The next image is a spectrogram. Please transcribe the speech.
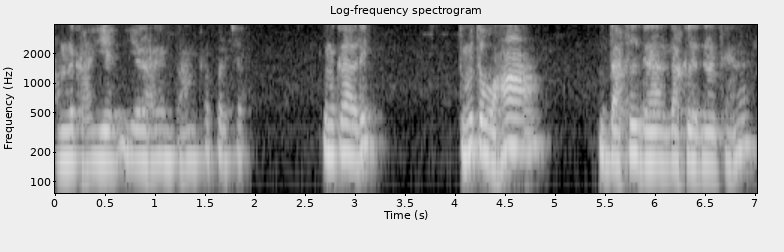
हमने कहा, ये ये रहा इम्तहान का पर्चा उन्होंने कहा, अरे, तुम्हें तो वहाँ दाखिल देना, दाखिले देना थे ना?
